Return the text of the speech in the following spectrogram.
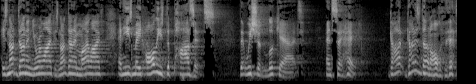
He's not done in your life, He's not done in my life, and He's made all these deposits that we should look at and say, hey, God, God has done all of this.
